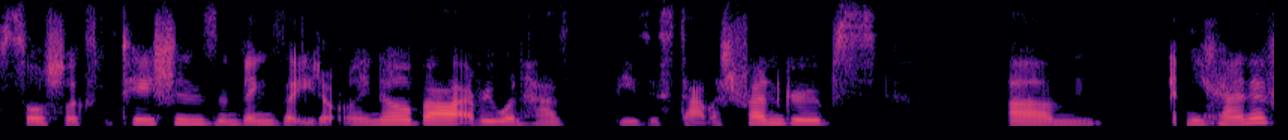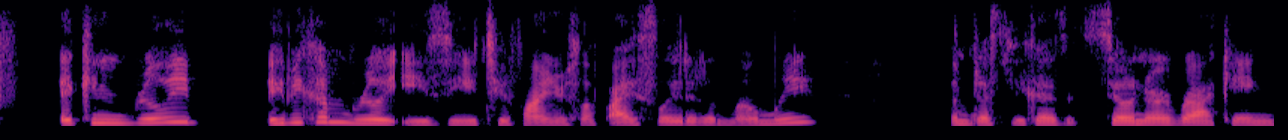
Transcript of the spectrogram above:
social expectations and things that you don't really know about. Everyone has these established friend groups um, and you kind of it can really it become really easy to find yourself isolated and lonely um, just because it's so nerve wracking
